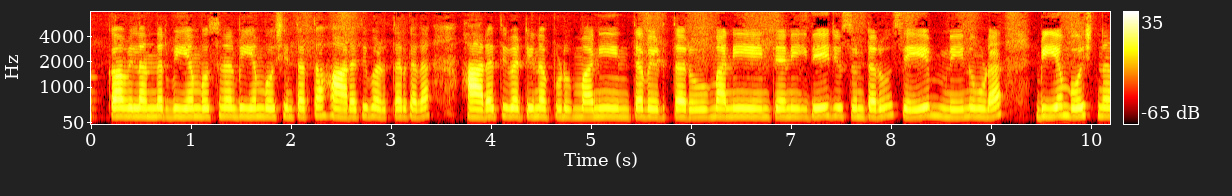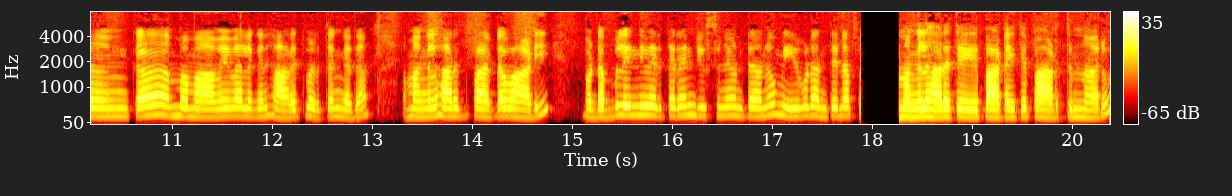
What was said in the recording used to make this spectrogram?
అక్క వీళ్ళందరూ బియ్యం పోస్తున్నారు. బియ్యం పోసిన తర్వాత హారతి పడతారు కదా. హారతి పట్టినప్పుడు మనీ ఎంత పెడతారు? మనీ ఏంటి అని ఇదే చూస్తుంటారు. సేమ్ నేను కూడా బియ్యం పోసినాక మా మామయ్య వాళ్ళకి కానీ హారతి పడతాం కదా. మంగళహారతి మంగళ హారతి పాట వాడి డబ్బులు ఎన్ని పెడతారని చూస్తూనే ఉంటాను. మీరు కూడా అంతేనా మంగళహారతి పాట అయితే పాడుతున్నారు.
